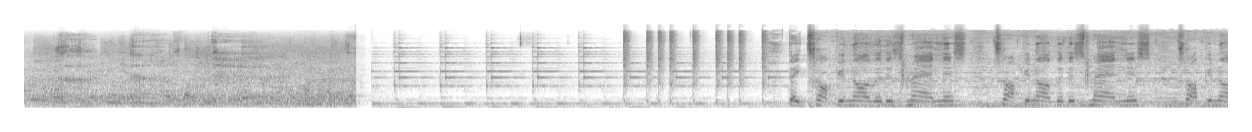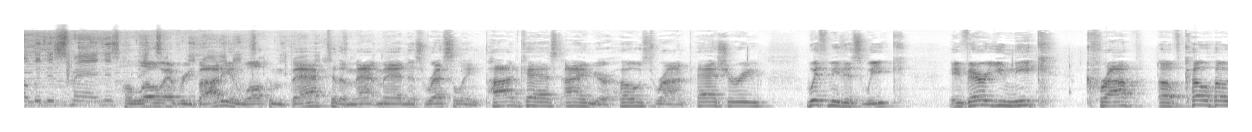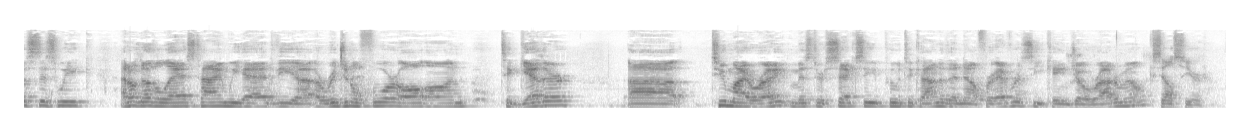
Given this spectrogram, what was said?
They talking all of this madness, talking all of this madness, talking all of this madness. Hello, everybody, and welcome back to the Mat Madness Wrestling Podcast. I am your host, Ron Pashery. With me this week, a very unique crop of co hosts this week. I don't know the last time we had the uh, original four all on together. Uh, to my right, Mr. Sexy Punta Cana, then now forever, CK and Joe Rottermill. Excelsior.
